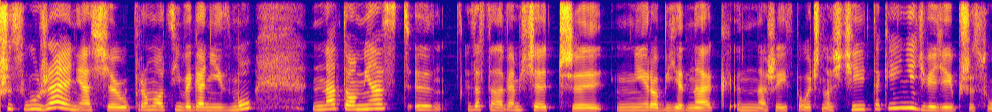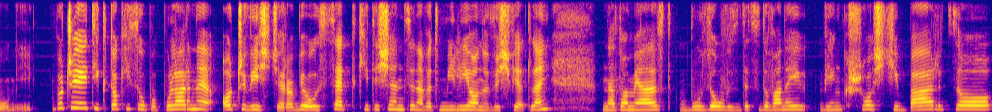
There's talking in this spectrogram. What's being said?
przysłużenia się promocji weganizmu. Natomiast y, zastanawiam się, czy nie robi jednak naszej społeczności takiej niedźwiedziej przysługi. Bo czy jej TikToki są popularne? Oczywiście, robią setki tysięcy, nawet miliony wyświetleń, natomiast budzą w zdecydowanej większości bardzo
